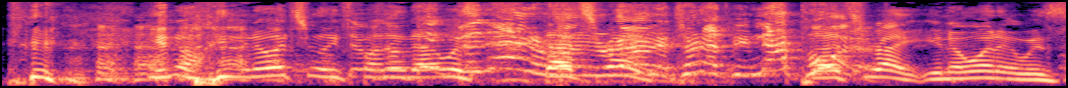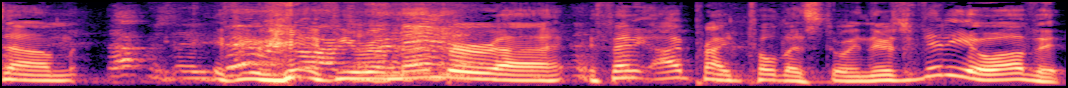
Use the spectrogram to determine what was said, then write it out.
you know, you know what's really There was funny? a that big was banana that's right. It turned out to be Matt Porter. That's right. You know what? It was. Um, That was a if you large if you banana. remember, uh, if any, I probably told that story, and there's video of it.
